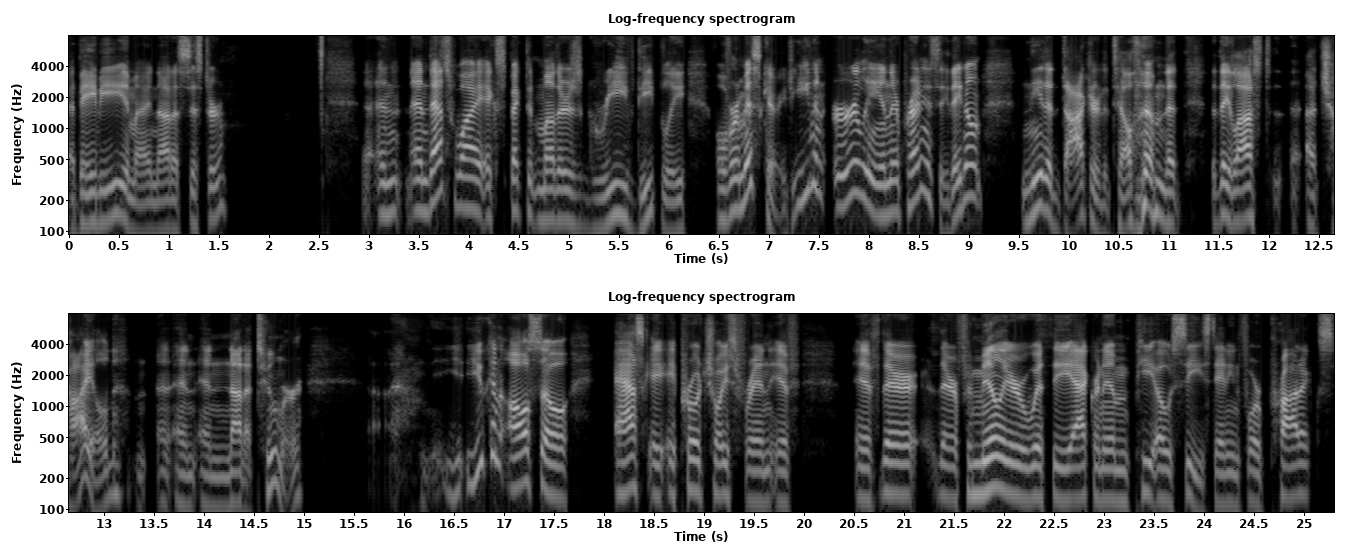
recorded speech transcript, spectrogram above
a baby? Am I not a sister?" And and that's why expectant mothers grieve deeply over a miscarriage, even early in their pregnancy. They don't need a doctor to tell them that that they lost a child and and not a tumor. You can also ask a, a pro-choice friend if if they're they're familiar with the acronym POC, standing for Products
